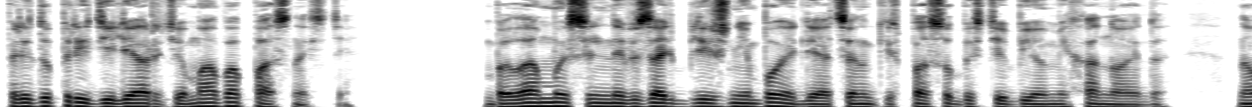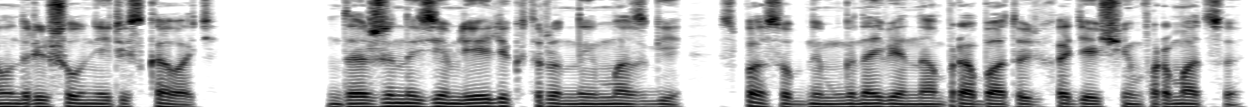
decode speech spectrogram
предупредили Артема об опасности. Была мысль навязать ближний бой для оценки способности биомеханоида, но он решил не рисковать. Даже на Земле электронные мозги способны мгновенно обрабатывать входящую информацию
